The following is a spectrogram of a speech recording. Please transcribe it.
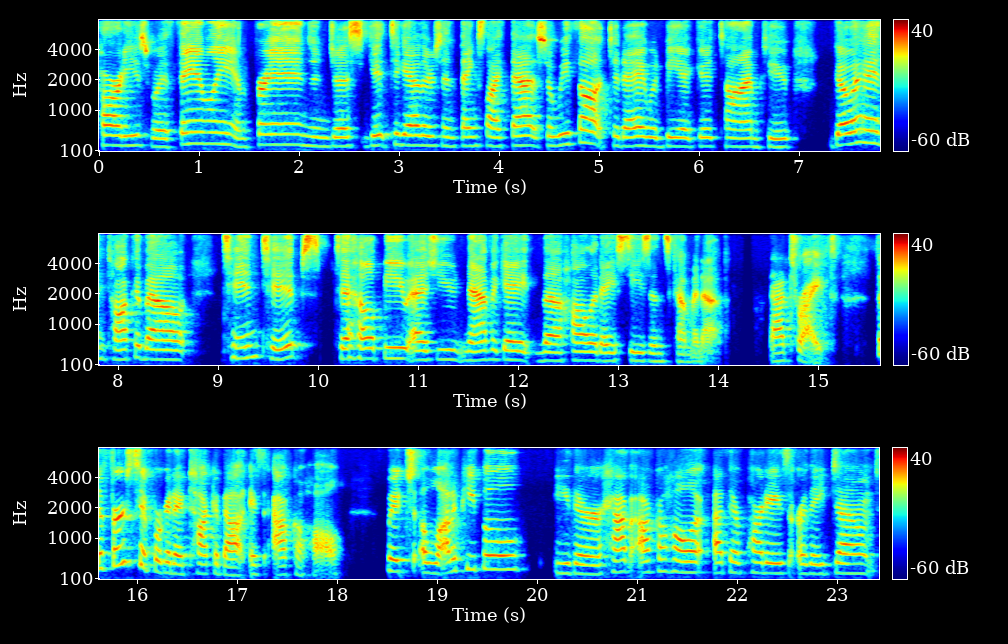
parties with family and friends, and just get togethers and things like that. So we thought today would be a good time to go ahead and talk about 10 tips to help you as you navigate the holiday seasons coming up. That's right. The first tip we're going to talk about is alcohol, which a lot of people either have alcohol at their parties or they don't.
